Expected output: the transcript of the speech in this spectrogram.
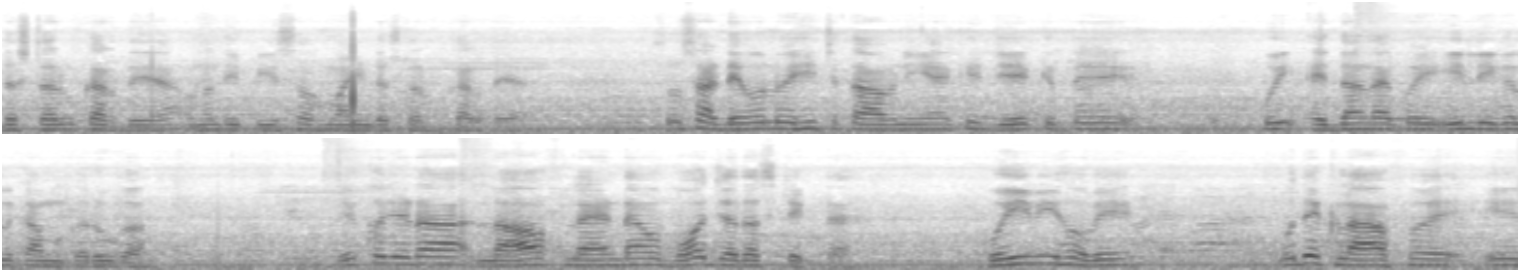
ਡਿਸਟਰਬ ਕਰਦੇ ਆ, ਉਹਨਾਂ ਦੀ ਪੀਸ ਆਫ ਮਾਈਂਡ ਡਿਸਟਰਬ ਕਰਦੇ ਆ। ਸੋ ਸਾਡੇ ਵੱਲੋਂ ਇਹੀ ਚੇਤਾਵਨੀ ਹੈ ਕਿ ਜੇ ਕਿਤੇ ਕੋਈ ਇਦਾਂ ਦਾ ਕੋਈ ਇਲੀਗਲ ਕੰਮ ਕਰੂਗਾ ਦੇਖੋ ਜਿਹੜਾ ਲਾ ਆਫ ਲੈਂਡ ਹੈ ਉਹ ਬਹੁਤ ਜ਼ਿਆਦਾ ਸਟ੍ਰਿਕਟ ਹੈ ਕੋਈ ਵੀ ਹੋਵੇ ਉਹਦੇ ਖਿਲਾਫ ਇਹ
